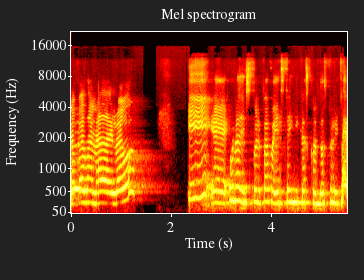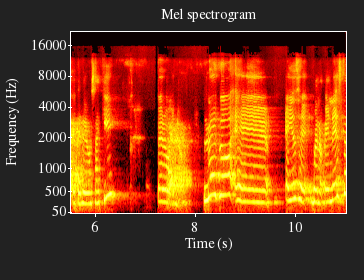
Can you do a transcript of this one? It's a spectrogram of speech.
No pasa nada. ¿Y luego? Y eh, una disculpa, fallas técnicas con dos perritos que tenemos aquí. Pero bueno, luego eh, ellos, se- bueno, en esta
